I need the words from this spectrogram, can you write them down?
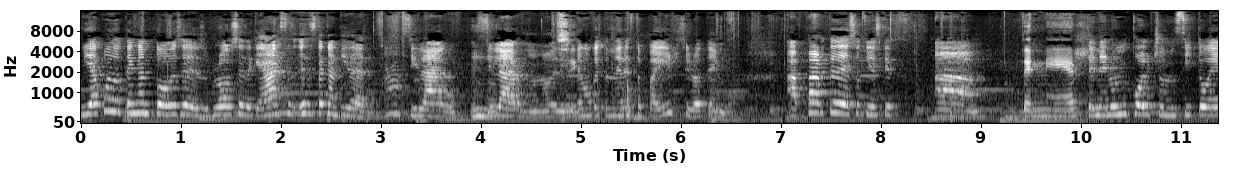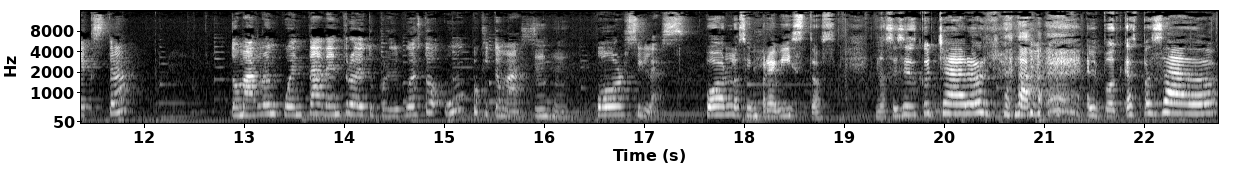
ya cuando tengan todo ese desglose de que, ah, es esta cantidad, ah, sí la hago, sí la armo, ¿no? De tengo que tener esto para ir, sí lo tengo. Aparte de eso, tienes que ah, tener... tener un colchoncito extra, tomarlo en cuenta dentro de tu presupuesto un poquito más, por si las por los imprevistos. No sé si escucharon el podcast pasado,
